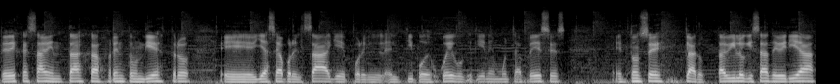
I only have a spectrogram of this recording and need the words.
te deja esa ventaja frente a un diestro, eh, ya sea por el saque, por el, el tipo de juego que tiene muchas veces. Entonces, claro, Tabilo quizás debería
